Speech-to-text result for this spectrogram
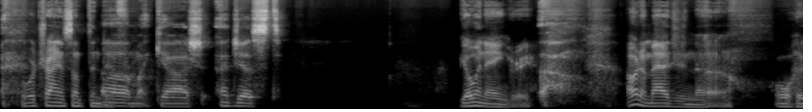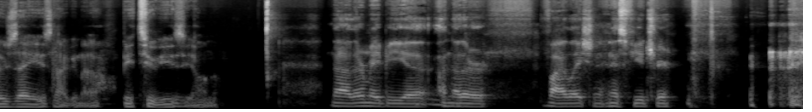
But we're trying something oh different. Oh my gosh, I just going angry. I would imagine. uh old Jose is not going to be too easy on them. No, there may be a, another violation in his future.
